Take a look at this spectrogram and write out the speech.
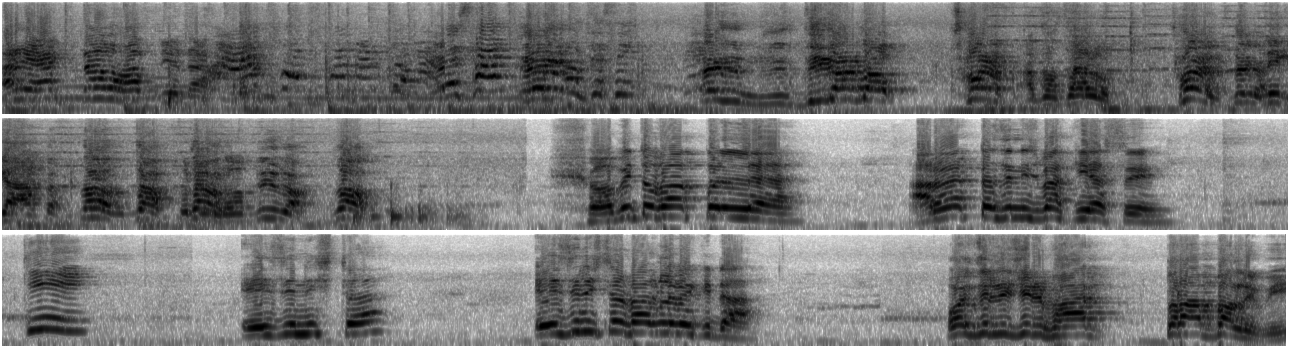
আরে একটাও হাত দিয়ে না। দাও ছাড়। আচ্ছা ছাড়ো। সবই তো ভাগ করলে। আরও একটা জিনিস বাকি আছে। কি? এই জিনিসটা? এই জিনিসটার ভাগ নেবে কিটা ওই জিনিসের ভাগ তোর আব্বা লিবি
